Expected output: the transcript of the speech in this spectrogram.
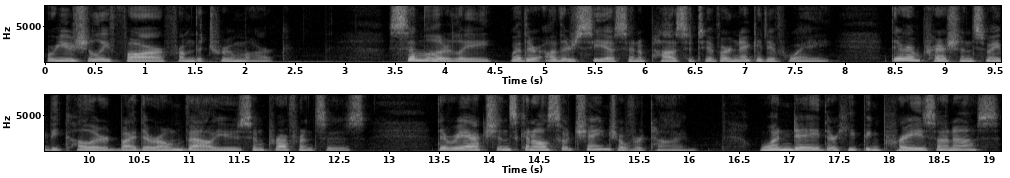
we're usually far from the true mark. Similarly, whether others see us in a positive or negative way, their impressions may be colored by their own values and preferences. Their reactions can also change over time. One day they're heaping praise on us,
